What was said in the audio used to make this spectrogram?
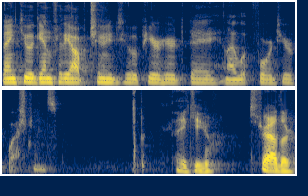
Thank you again for the opportunity to appear here today, and I look forward to your questions. Thank you. Mr. Adler.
